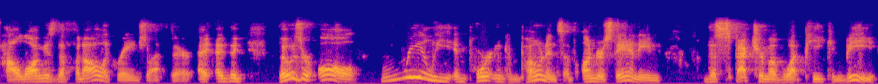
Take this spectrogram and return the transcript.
How long is the phenolic range left there? I, I think those are all really important components of understanding the spectrum of what peat can be.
